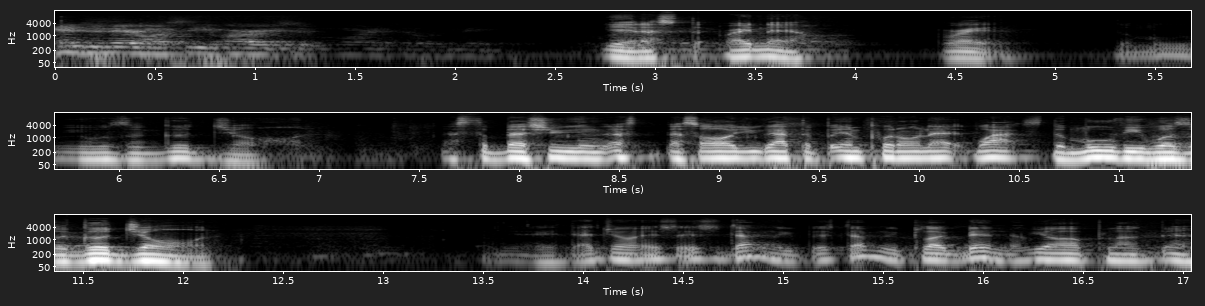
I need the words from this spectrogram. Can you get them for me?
The engineer on Steve Harvey should morning show with me. Yeah, that's the, right now. Right. The movie was a good John. That's the best you can. That's that's all you got to input on that. Watch the movie was a good John. That joint is it's definitely it's definitely plugged in though. Y'all plugged in.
